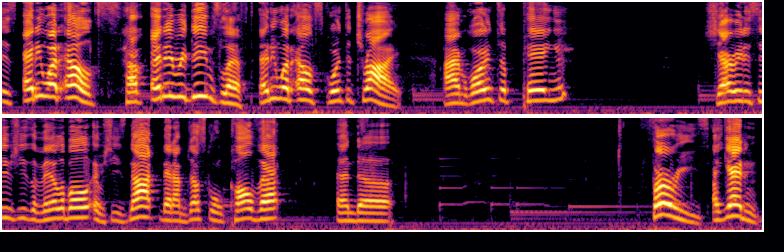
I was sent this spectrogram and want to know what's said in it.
Is anyone else have any redeems left? Anyone else going to try? I'm going to ping Sherry to see if she's available. If she's not, then I'm just going to call that. And, uh, furries. Again,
